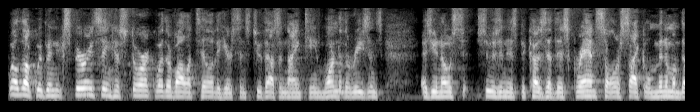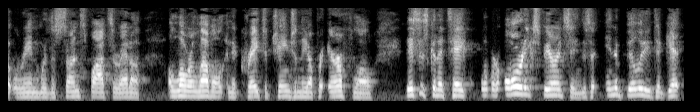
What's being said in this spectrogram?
Well, look, we've been experiencing historic weather volatility here since 2019. One of the reasons, as you know, Susan, is because of this grand solar cycle minimum that we're in, where the sunspots are at a, a lower level and it creates a change in the upper airflow. This is going to take what we're already experiencing. There's an inability to get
